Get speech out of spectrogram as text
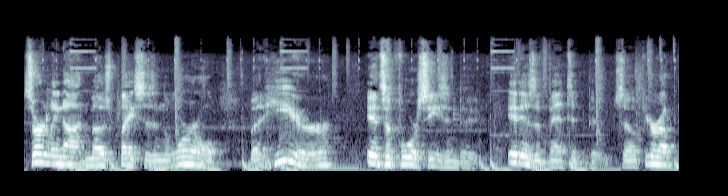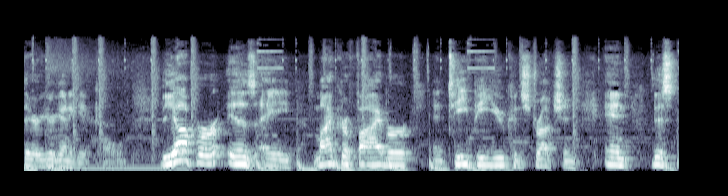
certainly not in most places in the world, but here it's a four season boot. It is a vented boot. So if you're up there, you're gonna get cold. The upper is a microfiber and TPU construction and this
